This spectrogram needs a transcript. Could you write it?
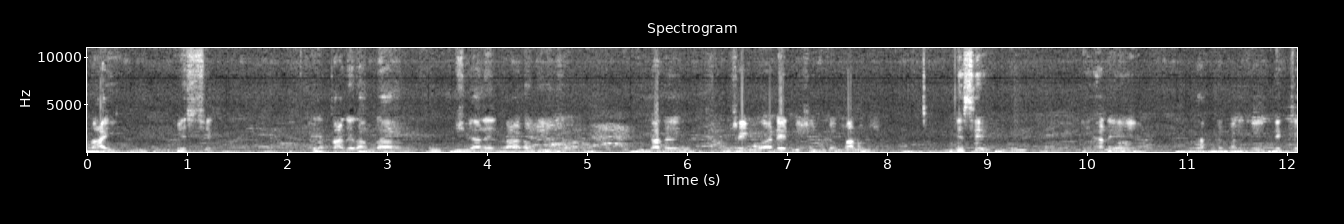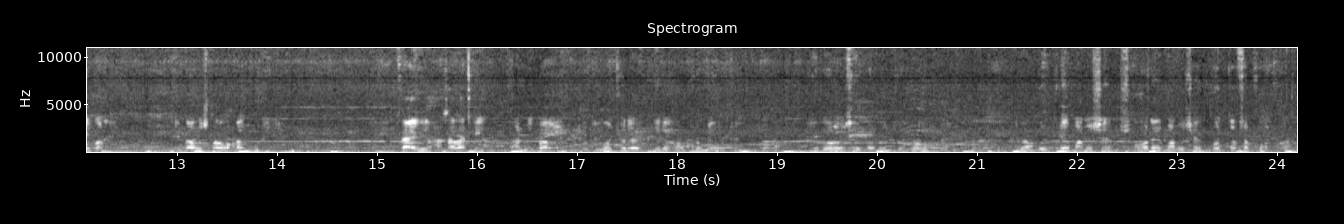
প্রায় এসছে। তাদের আমরা চেয়ারের কার্ডও দিয়েছি। তাদের সেই ওয়ার্ডের বিশিষ্ট মানুষ এসে এখানে থাকতে পারে দেখতে পারে এই ব্যবস্থাও আমরা করি। তাই আশা রাখি কার্নিভাল প্রতি বছরের যেরকম জমে ওঠে এবারও সেভাবে জমে উঠবে এবং বোলপুরের মানুষের শহরের মানুষের প্রত্যাশা পূরণ হবে।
